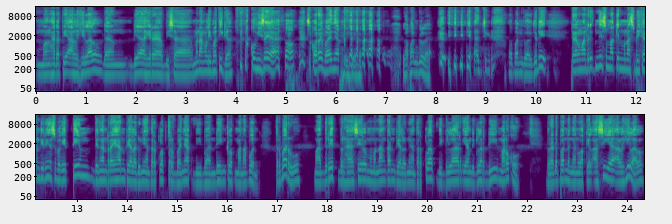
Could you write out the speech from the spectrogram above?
menghadapi Al Hilal dan dia akhirnya bisa menang 5-3. Kok bisa ya? Oh, skornya banyak. 8 gol ya. Iya anjing 8 gol. Jadi Real Madrid ini semakin menasbihkan dirinya sebagai tim dengan raihan Piala Dunia antar klub terbanyak dibanding klub mana pun. Terbaru, Madrid berhasil memenangkan Piala Dunia antar klub digelar yang digelar di Maroko. Berhadapan dengan wakil Asia Al Hilal,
